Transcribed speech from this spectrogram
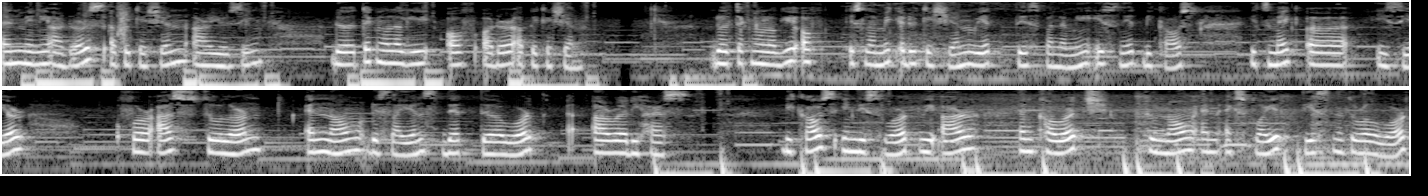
and many others application are using the technology of other application. The technology of Islamic education with this pandemic is neat because it's make uh, easier for us to learn and know the science that the world already has. Because in this world we are encouraged to know and exploit this natural world.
